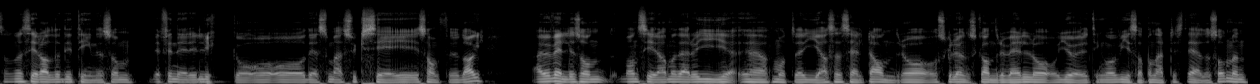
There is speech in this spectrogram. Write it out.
som du sier, alle de tingene som definerer lykke og, og det som er suksess i, i samfunnet i dag, er jo veldig sånn Man sier at det er å gi, eh, måte, gi av seg selv til andre og, og skulle ønske andre vel og, og gjøre ting og vise at man er til stede og sånn, men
